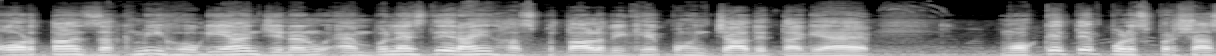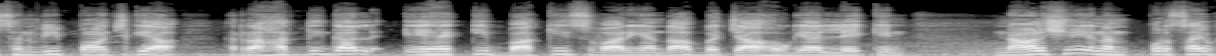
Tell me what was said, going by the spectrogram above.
ਔਰਤਾਂ ਜ਼ਖਮੀ ਹੋ ਗਈਆਂ, ਜਿਨ੍ਹਾਂ ਨੂੰ ਐਂਬੂਲੈਂਸ ਦੇ ਰਾਹੀਂ ਹਸਪਤਾਲ ਵਿਖੇ ਪਹੁੰਚਾ ਦਿੱਤਾ ਗਿਆ ਹੈ। ਮੌਕੇ ਤੇ ਪੁਲਿਸ ਪ੍ਰਸ਼ਾਸਨ ਵੀ ਪਹੁੰਚ ਗਿਆ। ਰਾਹਤ ਦੀ ਗੱਲ ਇਹ ਹੈ ਕਿ ਬਾਕੀ ਸਵਾਰੀਆਂ ਦਾ ਬਚਾਅ ਹੋ ਗਿਆ, ਲੇਕਿਨ ਨਾਲ ਸ਼੍ਰੀ ਅਨੰਦਪੁਰ ਸਾਹਿਬ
